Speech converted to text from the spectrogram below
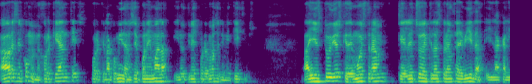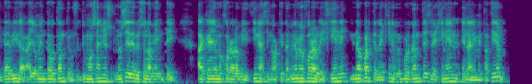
Ahora se come mejor que antes porque la comida no se pone mala y no tienes problemas alimenticios. Hay estudios que demuestran que el hecho de que la esperanza de vida y la calidad de vida haya aumentado tanto en los últimos años no se debe solamente a que haya mejorado la medicina, sino a que también ha mejorado la higiene y una parte de la higiene muy importante es la higiene en, la alimentación.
